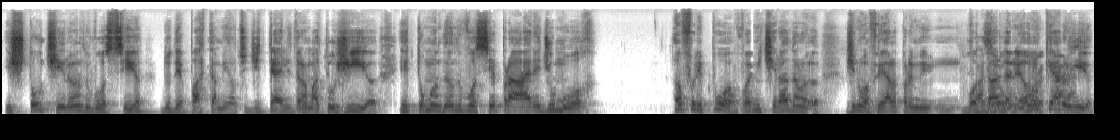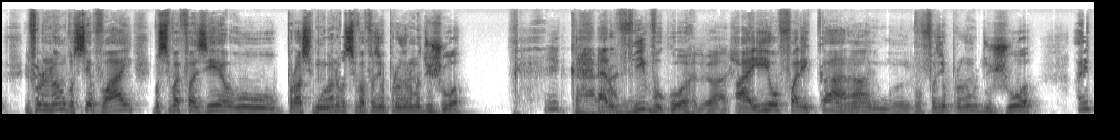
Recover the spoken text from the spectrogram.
estou tirando você do departamento de teledramaturgia e estou mandando você para a área de humor. Aí eu falei, pô, vai me tirar de novela para me botar, Fazer Daniel? Eu não humor, quero caralho. ir. Ele falou, não, você vai, você vai fazer o próximo ano, você vai fazer o programa do Jô. Ih, caralho. Era o Vivo Gordo, eu acho. Aí eu falei, caralho, mano, vou fazer o programa do Jô. Aí,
